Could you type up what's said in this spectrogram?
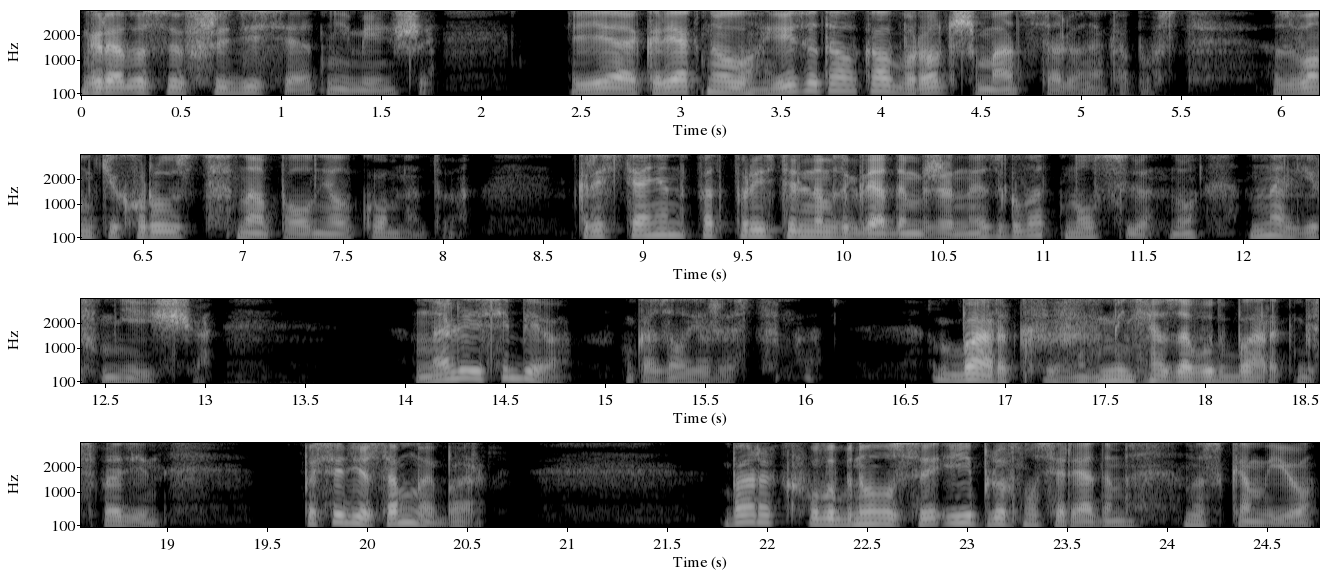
Градусов шестьдесят, не меньше — я крякнул и затолкал в рот шмат соленой капусты. Звонкий хруст наполнил комнату. Крестьянин под пристальным взглядом жены сглотнул слюну, налив мне еще. «Налей себе», — указал я жест. «Барк, меня зовут Барк, господин. Посиди со мной, Барк». Барк улыбнулся и плюхнулся рядом на скамью,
